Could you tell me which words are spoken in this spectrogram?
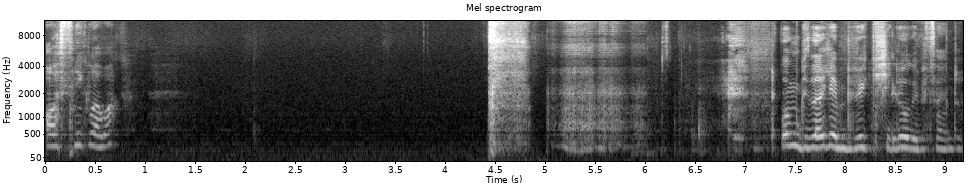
Aa sinek var bak. Oğlum gülerken bebek kişiliği oluyor bir saniye dur.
